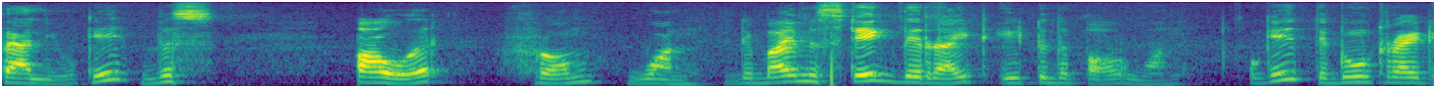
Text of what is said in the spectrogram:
value okay this power from 1 they by mistake they write 8 to the power 1 okay they don't write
